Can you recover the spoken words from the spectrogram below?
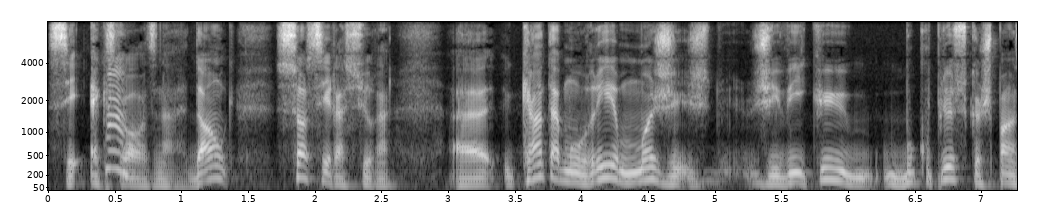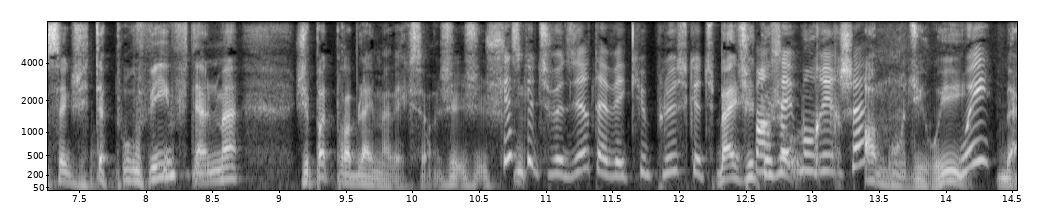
C'est extraordinaire. Donc, ça, c'est rassurant. Euh, quant à mourir, moi, j'ai vécu beaucoup plus que je pensais que j'étais pour vivre. Finalement, j'ai pas de problème avec ça. Qu'est-ce que tu veux dire, tu as vécu plus que tu ben, pensais mourir cher? Oh mon Dieu, oui. Oui? Ben,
